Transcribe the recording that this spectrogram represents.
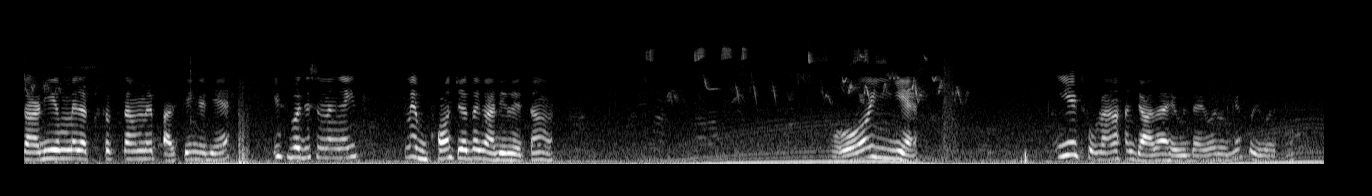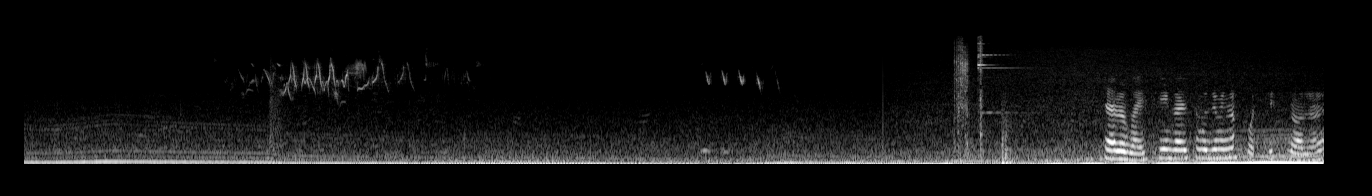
गाड़ी है मैं रख सकता हूँ मेरे पार्किंग एरिया है इस वजह से ना गई मैं बहुत ज़्यादा गाड़ी लेता हूँ। ओ यस ये थोड़ा ज़्यादा है ड्राइवर हो गया, कोई बात नहीं। चलो भाई ये गाड़ी से मुझे मिला पच्चीस डॉलर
